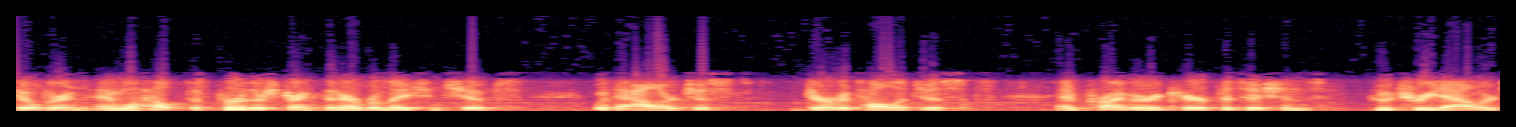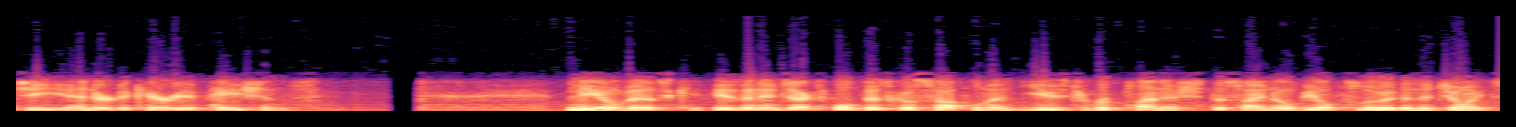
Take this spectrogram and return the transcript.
children and will help to further strengthen our relationships with allergists, dermatologists, and primary care physicians who treat allergy and urticaria patients. NeoVisc is an injectable viscosupplement used to replenish the synovial fluid in the joints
